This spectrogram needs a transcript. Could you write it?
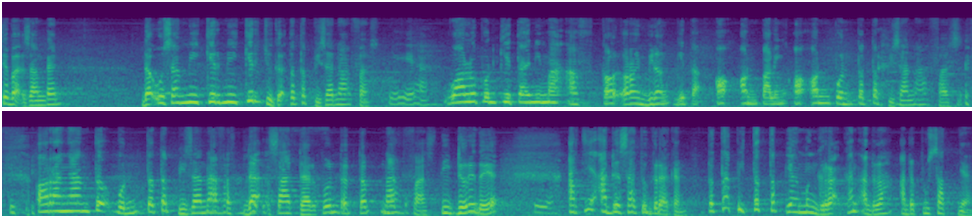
Coba sampai Nggak usah mikir-mikir juga tetap bisa nafas. Iya. Walaupun kita ini maaf, kalau orang bilang kita on paling on pun tetap bisa nafas. Orang ngantuk pun tetap bisa nafas. Nggak sadar pun tetap nafas. Tidur itu ya. Iya. Artinya ada satu gerakan. Tetapi tetap yang menggerakkan adalah ada pusatnya,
